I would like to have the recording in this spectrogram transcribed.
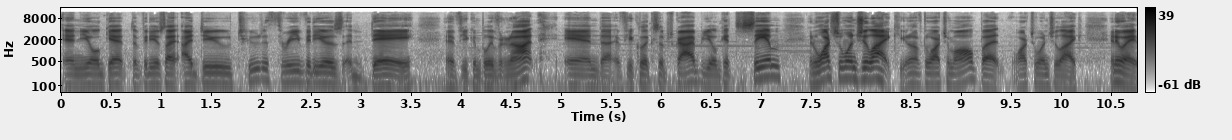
and you'll get the videos. I, I, do two to three videos a day, if you can believe it or not. And uh, if you click subscribe, you'll get to see them and watch the ones you like. You don't have to watch them all, but watch the ones you like. Anyway,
